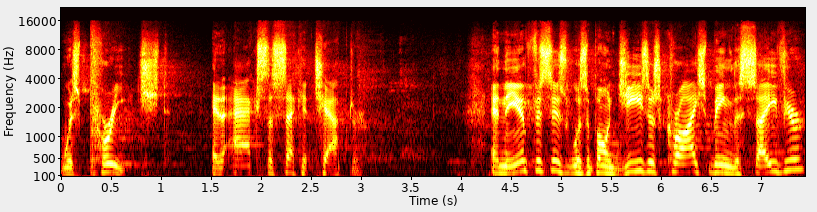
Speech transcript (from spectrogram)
was preached in Acts, the second chapter. And the emphasis was upon Jesus Christ being the Savior.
